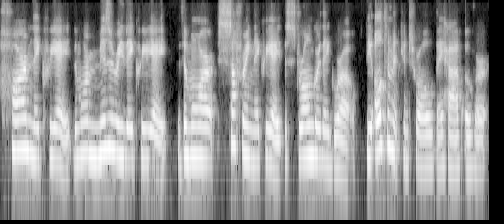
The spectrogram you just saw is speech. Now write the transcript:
harm they create, the more misery they create, the more suffering they create, the stronger they grow. The ultimate control they have over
